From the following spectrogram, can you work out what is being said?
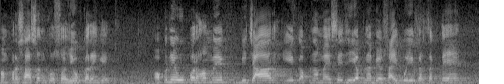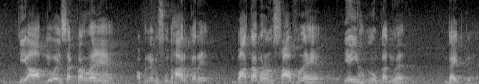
हम प्रशासन को सहयोग करेंगे। अपने ऊपर हम एक विचार एक अपना मैसेज ही अपना व्यवसायी को ये कर सकते हैं कि आप जो ऐसा कर रहे हैं अपने में सुधार करें वातावरण साफ़ रहे। यही हम लोग का जो है दायित्व है।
